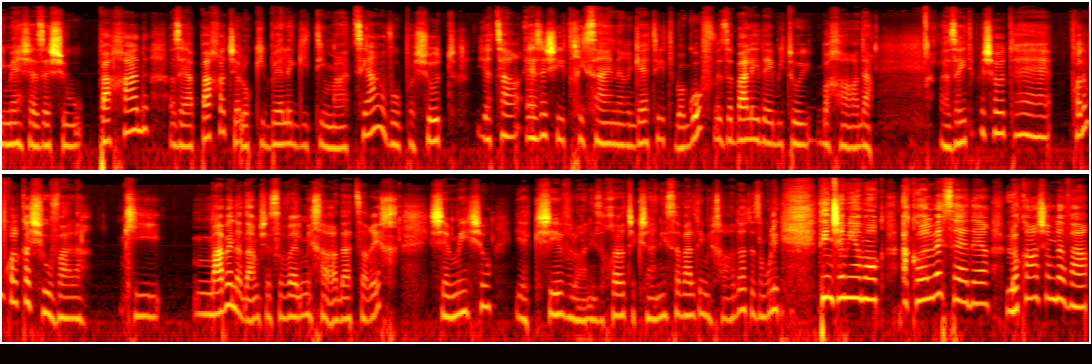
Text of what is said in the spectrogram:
אם יש איזשהו פחד, אז זה הפחד שלא קיבל לגיטימציה, והוא פשוט יצר איזושהי דחיסה אנרגטית בגוף, וזה בא לידי ביטוי בחרדה. אז הייתי פשוט, אה, קודם כל קשובה לה, כי מה בן אדם שסובל מחרדה צריך? שמישהו יקשיב לו. אני זוכרת שכשאני סבלתי מחרדות, אז אמרו לי, תנשמי עמוק, הכל בסדר, לא קרה שום דבר.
